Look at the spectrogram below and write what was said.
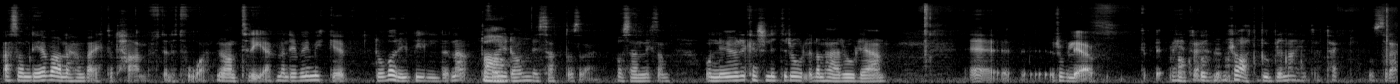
alltså om det var när han var ett och ett halvt eller två, nu är han tre, men det var ju mycket, då var det ju bilderna, då var det ju Ja. de vi satt och sådär. Och sen liksom, och nu är det kanske lite roligt, de här roliga eh, roliga vad heter det? Pratbubblorna. Heter det, tack. Och, sådär.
